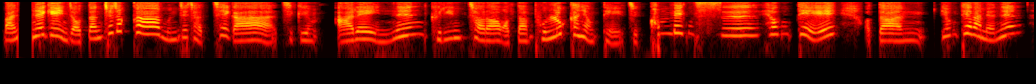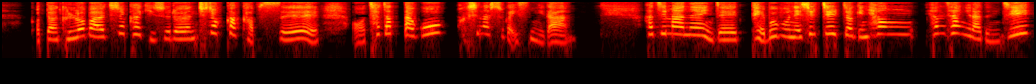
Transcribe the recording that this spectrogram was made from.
만약에 이제 어떤 최적화 문제 자체가 지금 아래에 있는 그림처럼 어떤 볼록한 형태, 즉 컨벡스 형태의 어떤 형태라면은 어떤 글로벌 최적화 기술은 최적화 값을 어, 찾았다고 확신할 수가 있습니다. 하지만은 이제 대부분의 실질적인 형, 현상이라든지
